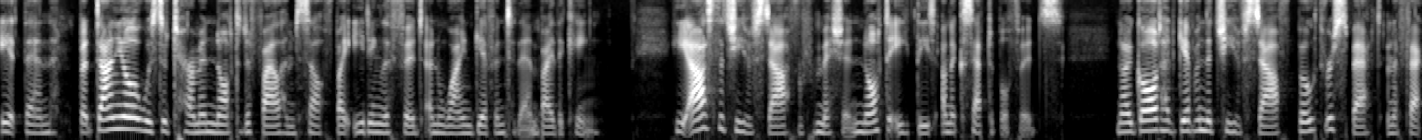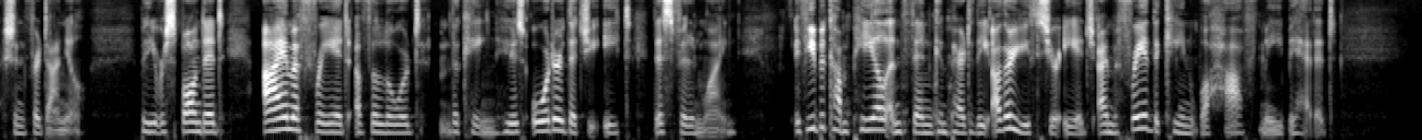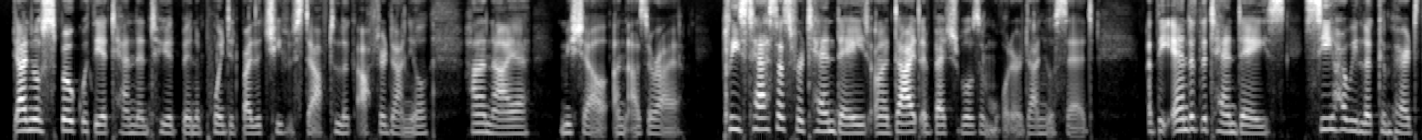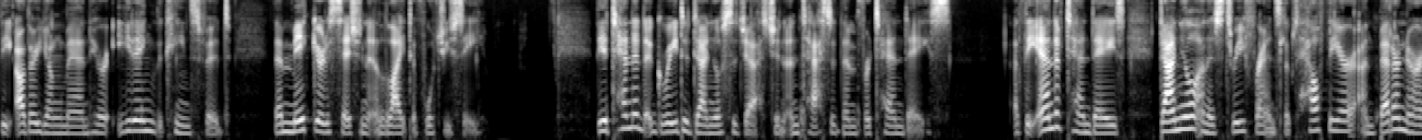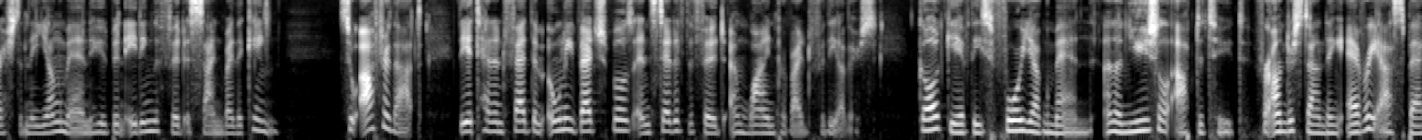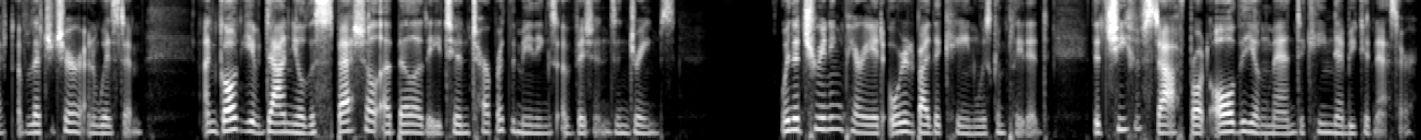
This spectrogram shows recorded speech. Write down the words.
8 then. But Daniel was determined not to defile himself by eating the food and wine given to them by the king. He asked the chief of staff for permission not to eat these unacceptable foods. Now God had given the chief of staff both respect and affection for Daniel. But he responded, I am afraid of the Lord the King, who has ordered that you eat this food and wine. If you become pale and thin compared to the other youths your age, I am afraid the king will have me beheaded. Daniel spoke with the attendant who had been appointed by the chief of staff to look after Daniel, Hananiah, Mishael, and Azariah. Please test us for ten days on a diet of vegetables and water, Daniel said. At the end of the ten days, see how we look compared to the other young men who are eating the king's food. Then make your decision in light of what you see. The attendant agreed to Daniel's suggestion and tested them for 10 days. At the end of 10 days, Daniel and his three friends looked healthier and better nourished than the young men who had been eating the food assigned by the king. So after that, the attendant fed them only vegetables instead of the food and wine provided for the others. God gave these four young men an unusual aptitude for understanding every aspect of literature and wisdom, and God gave Daniel the special ability to interpret the meanings of visions and dreams. When the training period ordered by the king was completed, the chief of staff brought all the young men to King Nebuchadnezzar.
